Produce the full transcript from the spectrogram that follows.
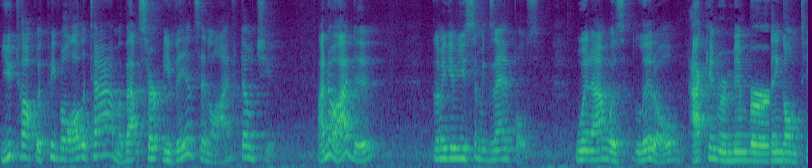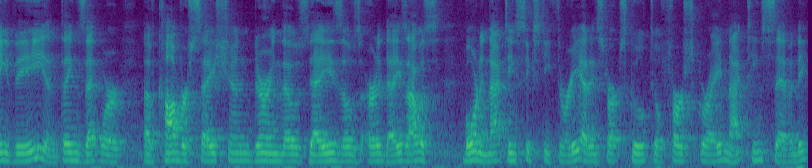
you talk with people all the time about certain events in life, don't you? I know I do. Let me give you some examples. When I was little, I can remember things on TV and things that were of conversation during those days, those early days. I was born in 1963. I didn't start school till first grade, 1970.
